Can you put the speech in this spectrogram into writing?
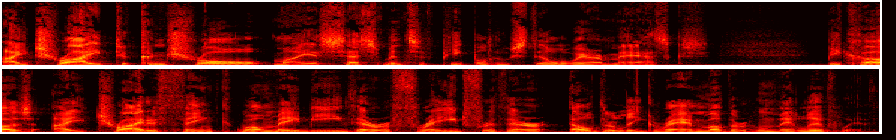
I try to control my assessments of people who still wear masks because I try to think, well, maybe they're afraid for their elderly grandmother whom they live with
